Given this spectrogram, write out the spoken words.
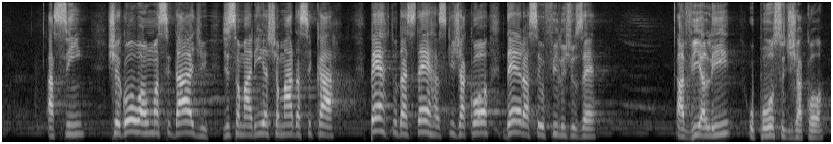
Assim, chegou a uma cidade de Samaria chamada Sicar, perto das terras que Jacó dera a seu filho José. Havia ali o poço de Jacó.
